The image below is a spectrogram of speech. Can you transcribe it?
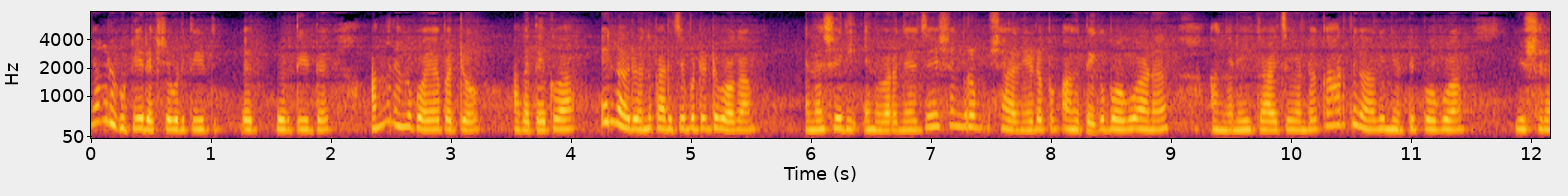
ഞങ്ങളുടെ കുട്ടിയെ രക്ഷപ്പെടുത്തിയിട്ട് പെടുത്തിയിട്ട് അങ്ങനെ അങ്ങ് പോയാൽ പറ്റുമോ അകത്തേക്ക് വാ. എല്ലാവരും ഒന്ന് പരിചയപ്പെട്ടിട്ട് പോകാം. എന്നാൽ ശരി എന്ന് പറഞ്ഞ് ജയശങ്കറും ശാലിനിയുടെ ഒപ്പം അകത്തേക്ക് പോകുവാണ്. അങ്ങനെ ഈ കാഴ്ച കണ്ട് കാർത്തിക് ആകെ ഞെട്ടിപ്പോകുക ഈശ്വര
